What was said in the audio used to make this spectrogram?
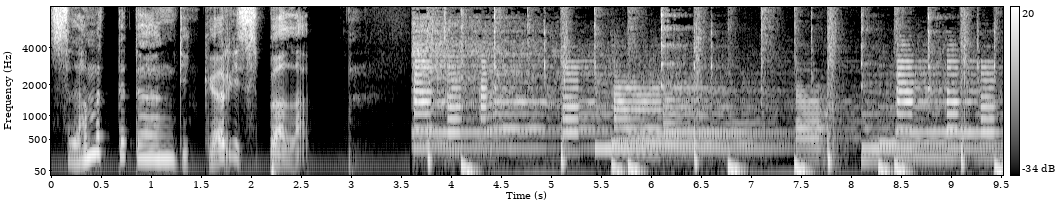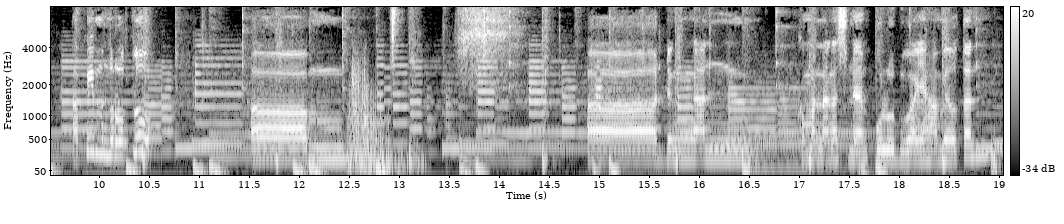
Selamat datang di garis balap. Tapi menurut lu em, eh, dengan kemenangan 92 nya Hamilton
